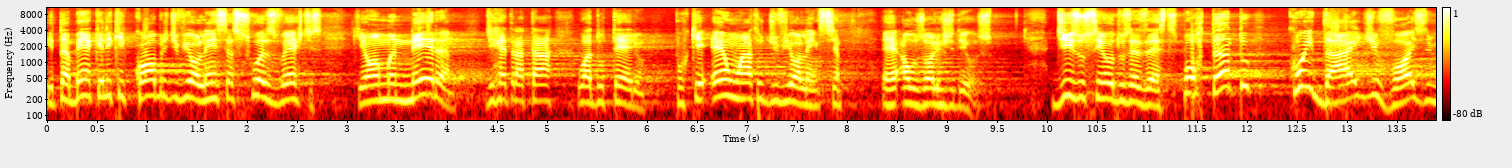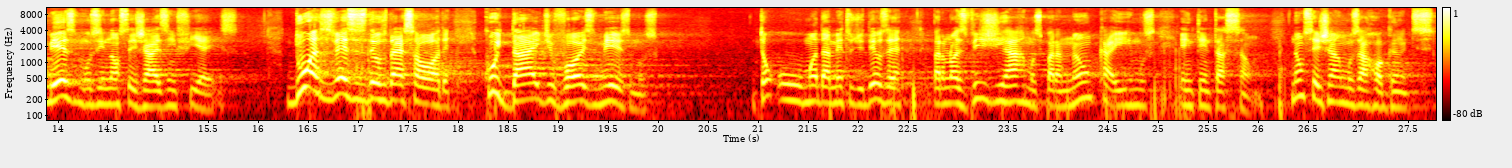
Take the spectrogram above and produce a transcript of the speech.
e também aquele que cobre de violência as suas vestes, que é uma maneira de retratar o adultério, porque é um ato de violência é, aos olhos de Deus. Diz o Senhor dos Exércitos: Portanto, cuidai de vós mesmos e não sejais infiéis. Duas vezes Deus dá essa ordem: cuidai de vós mesmos. Então, o mandamento de Deus é para nós vigiarmos, para não cairmos em tentação. Não sejamos arrogantes.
